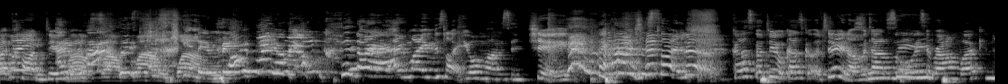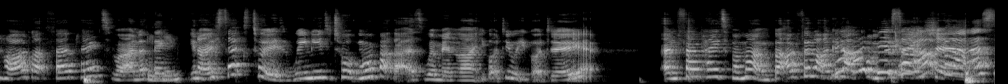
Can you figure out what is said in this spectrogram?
I Wayne- can't do that. wow, wow, wow, wow. Killing me. Oh, Wayne, Wayne. no, and Wayne was like, "Your mum's a G." And I was just like, "Look, girls got to do what girls got to do." Like, my dad's always around working hard. Like, fair play to her. And I think mm-hmm. you know, sex toys. We need to talk more about that as women. Like, you got to do what you got to do. yeah. And fair play to my mum. But I feel like I could Yeah, have I pick her up conversations. there. That's-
